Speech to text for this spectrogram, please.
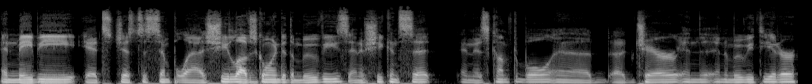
and maybe it's just as simple as she loves going to the movies, and if she can sit and is comfortable in a, a chair in the, in a movie theater,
